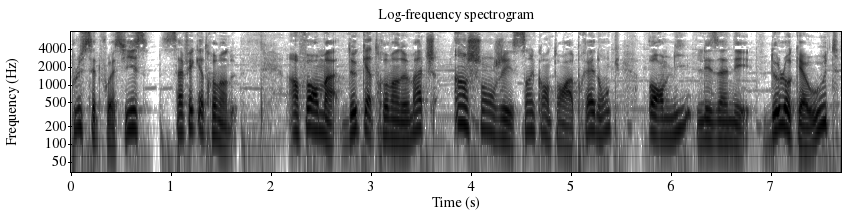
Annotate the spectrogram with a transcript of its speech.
plus 7 x 6, ça fait 82. Un format de 82 matchs inchangé 50 ans après donc, hormis les années de lockout.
